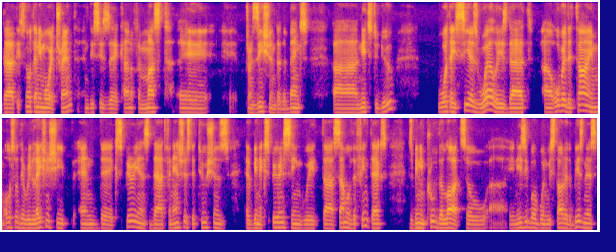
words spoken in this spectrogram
that it's not anymore a trend, and this is a kind of a must transition that the banks uh, needs to do. what I see as well is that uh, over the time, also the relationship and the experience that financial institutions have been experiencing with uh, some of the fintechs has been improved a lot. So uh, in ezbob, when we started the business,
